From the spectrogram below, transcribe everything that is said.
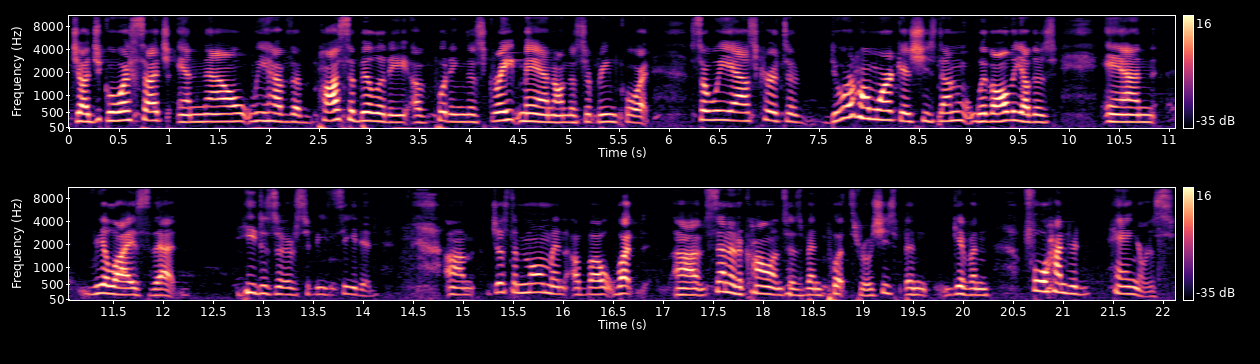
Judge Gorsuch, and now we have the possibility of putting this great man on the Supreme Court. So we ask her to do her homework as she's done with all the others and realize that he deserves to be seated. Um, just a moment about what uh, Senator Collins has been put through. She's been given 400 hangers.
